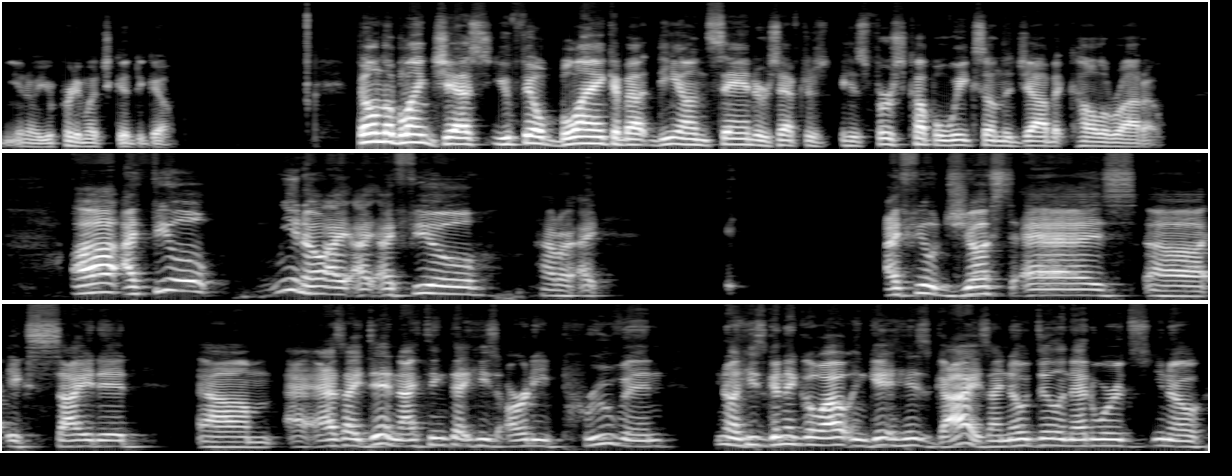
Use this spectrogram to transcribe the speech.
you know, you're pretty much good to go. Fill in the blank, Jess. You feel blank about Deion Sanders after his first couple weeks on the job at Colorado. Uh, I feel, you know, I, I, I feel how do I, I I feel just as uh, excited um, as I did, and I think that he's already proven. You know, he's going to go out and get his guys. I know Dylan Edwards. You know,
